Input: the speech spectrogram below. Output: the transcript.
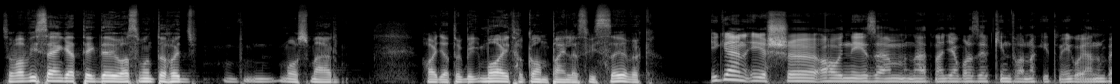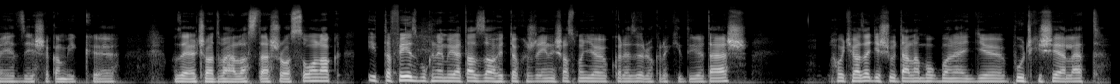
Szóval visszaengedték, de ő azt mondta, hogy most már hagyjatok még, majd, ha kampány lesz, visszajövök? Igen, és uh, ahogy nézem, hát nagyjából azért kint vannak itt még olyan bejegyzések, amik uh, az elcsalt választásról szólnak. Itt a Facebook nem élt azzal, hogy tökösén, és azt mondja, hogy akkor ez örökre kitiltás. Hogyha az Egyesült Államokban egy pucskísérlet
